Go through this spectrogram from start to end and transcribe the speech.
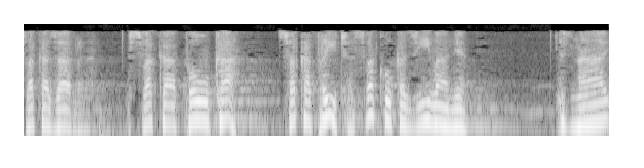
svaka zabrana, svaka pouka, svaka priča, svako ukazivanje znaj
